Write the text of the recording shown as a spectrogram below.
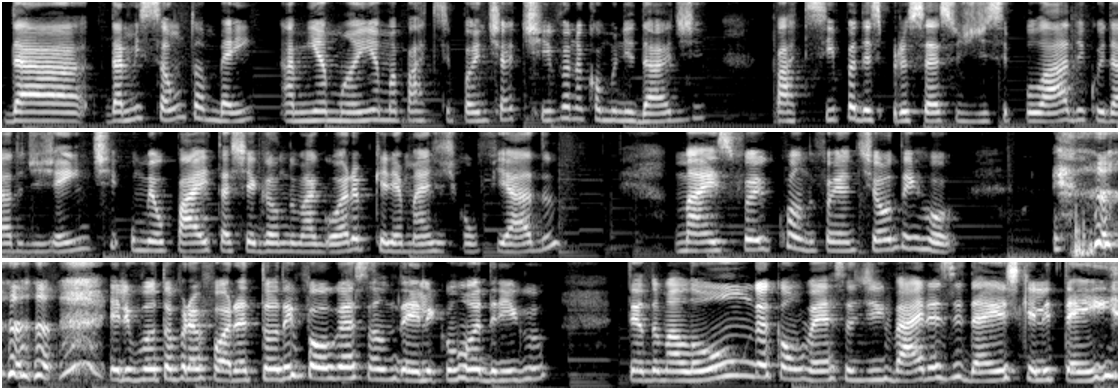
da, da missão também. A minha mãe é uma participante ativa na comunidade participa desse processo de discipulado e cuidado de gente. O meu pai tá chegando agora, porque ele é mais desconfiado. Mas foi quando? Foi anteontem, Rô? ele botou para fora toda a empolgação dele com o Rodrigo, tendo uma longa conversa de várias ideias que ele tem,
